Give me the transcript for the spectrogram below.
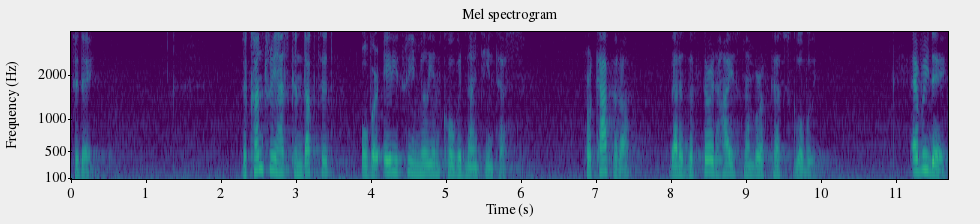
today. The country has conducted over 83 million COVID 19 tests. Per capita, that is the third highest number of tests globally. Every day,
